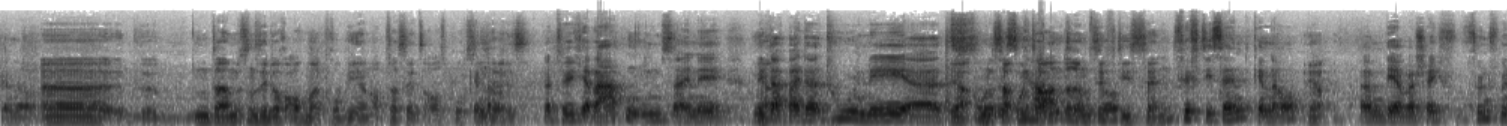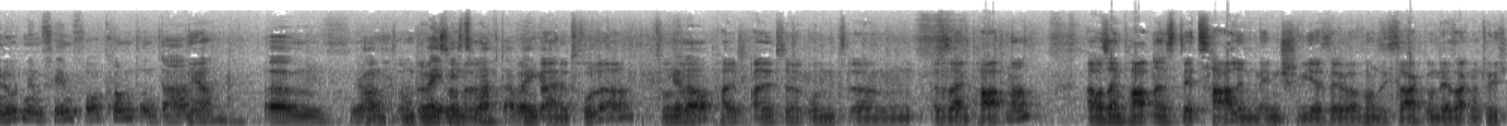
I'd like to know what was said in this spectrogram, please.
Genau. Äh, da müssen Sie doch auch mal probieren, ob das jetzt ausbruchssicher Genau. ist. Natürlich raten ihm seine Mitarbeiter, du, nee, äh, Ja, unter, unter anderem so. 50 Cent. 50 Cent, genau. Ja. Ähm, der wahrscheinlich fünf Minuten im Film vorkommt und da Ja. ähm, ja, und, und irgend so nichts eine, macht, aber egal. irgendeine Trulla, so Genau. eine halbalte und ähm, sein Partner. Aber sein Partner ist der Zahlenmensch, wie er selber von sich sagt. Und er sagt natürlich,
